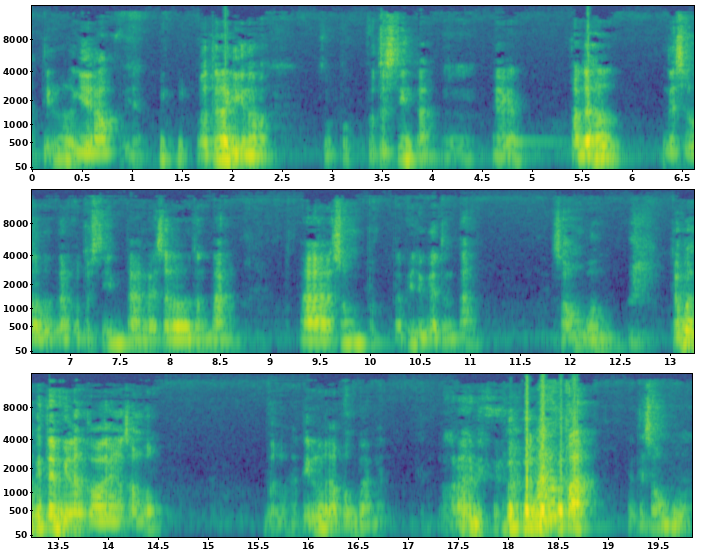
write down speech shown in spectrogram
Hati lu lagi rapuh ya. Berarti lagi kenapa? Putus cinta. Hmm. Ya kan? Padahal nggak selalu tentang putus cinta, nggak selalu tentang uh, sumpah tapi juga tentang sombong. Coba kita bilang ke orang yang sombong bro hati lu rapuh banget. Marah. Kenapa? Nanti sombong.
